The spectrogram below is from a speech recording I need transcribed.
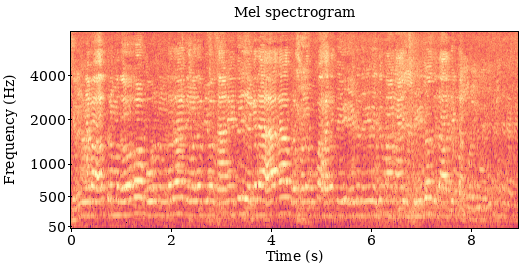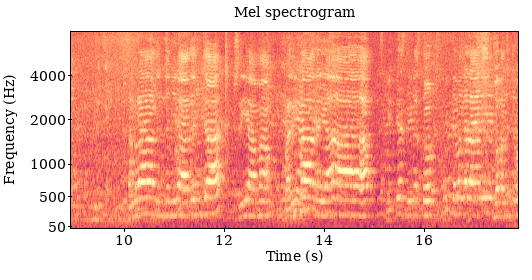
హిరణ్యపాత్రమదో పూర్ణం దదాతి మదవ్యోసానేతి ఏకదా బ్రహ్మణ ఉపహరతి ఏకదైవ యజమానాయ శ్రీజో దదాతి సమ్రాజంచ విరాజంచ శ్రీయామాం పరిపాదయా నిత్య శ్రీరస్తు నిత్యమంగళాని భవంతు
